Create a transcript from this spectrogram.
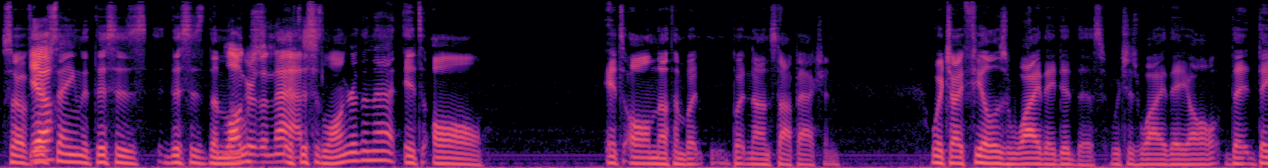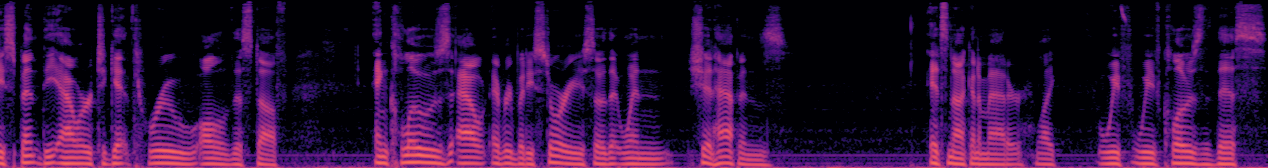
So if Yeah. they're saying that this is this is the Longer most, than if that. this is longer than that, it's all it's all nothing but but nonstop action. Which I feel is why they did this, which is why they all they, they spent the hour to get through all of this stuff and close out everybody's story so that when shit happens it's not going to matter like we've we've closed this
